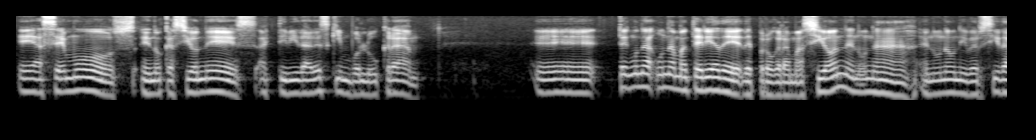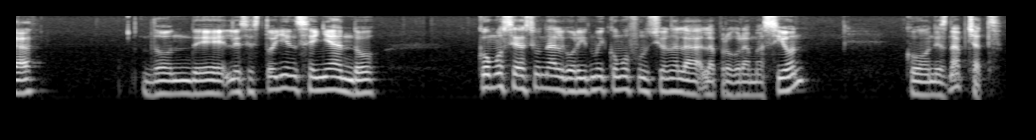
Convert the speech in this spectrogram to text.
Eh, hacemos en ocasiones actividades que involucran... Eh, tengo una, materia de, programación en una, en una universidad donde les estoy enseñando cómo se hace un algoritmo y cómo funciona la programación con Snapchat.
